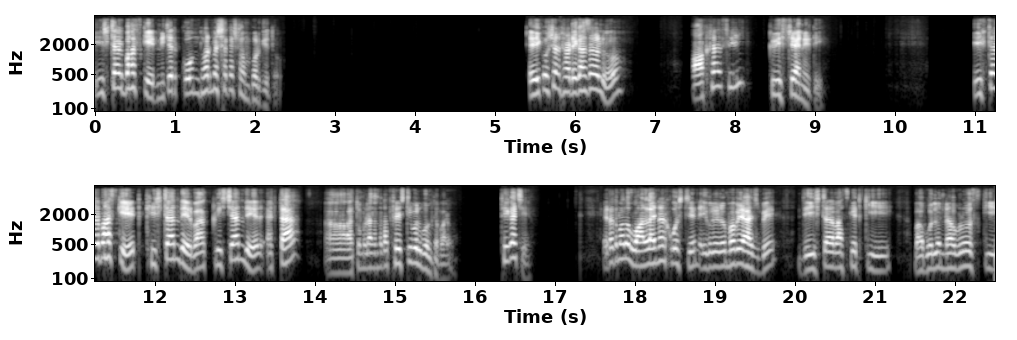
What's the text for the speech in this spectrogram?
Easter basket নিচের কোন ধর্মের সাথে সম্পর্কিত? এই কোশ্চেন সঠিক আনসার হলো option C Christianity Easter basket খ্রিস্টানদের বা খ্রিস্টানদের একটা তোমরা একটা ফেস্টিভ্যাল বলতে পারো। ঠিক আছে? এটা তোমাদের ওয়ান লাইনার কোশ্চেন এগুলো এরকমভাবে আসবে যে ইস্টার বাস্কেট কি বা বলল নবরোজ কি,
